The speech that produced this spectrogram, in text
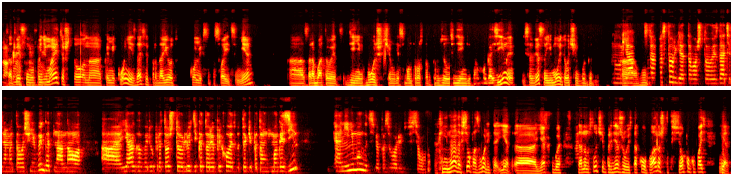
Да, Соответственно, конечно, вы понимаете, что на Комиконе издатель продает комиксы по своей цене, а, зарабатывает денег больше, чем если бы он просто отгрузил эти деньги там, в магазины, и, соответственно, ему это очень выгодно. Ну, а, я вот. в восторге от того, что издателям это очень выгодно, но а, я говорю про то, что люди, которые приходят в итоге потом в магазин, они не могут себе позволить все. Так не надо все позволить-то. Нет, э, я как бы в данном случае придерживаюсь такого плана, что все покупать... Нет,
